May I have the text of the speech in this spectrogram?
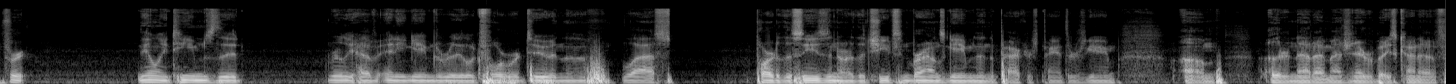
for the only teams that really have any game to really look forward to in the last part of the season are the Chiefs and Browns game, and then the Packers Panthers game. Um, other than that, I imagine everybody's kind of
